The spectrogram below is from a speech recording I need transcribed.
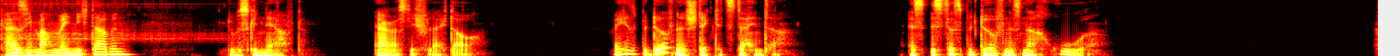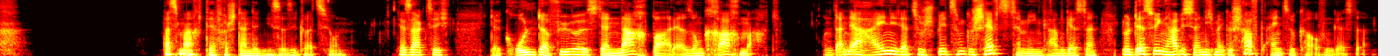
Kann er es nicht machen, wenn ich nicht da bin? Du bist genervt. Ärgerst dich vielleicht auch. Welches Bedürfnis steckt jetzt dahinter? Es ist das Bedürfnis nach Ruhe. Was macht der Verstand in dieser Situation? Er sagt sich, der Grund dafür ist der Nachbar, der so einen Krach macht. Und dann der Heini, der zu spät zum Geschäftstermin kam gestern. Nur deswegen habe ich es ja nicht mehr geschafft einzukaufen gestern.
